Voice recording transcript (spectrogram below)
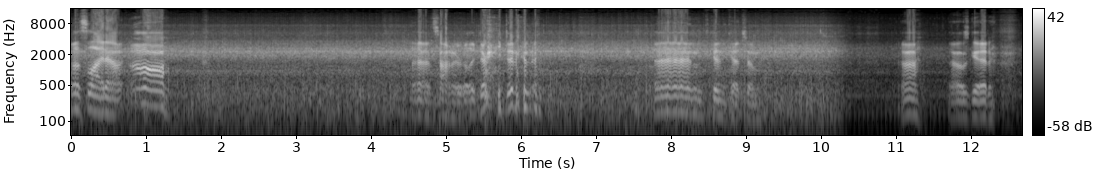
don't slide out. Oh. That sounded really dirty, didn't it? And couldn't catch him. Ah, that was good.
